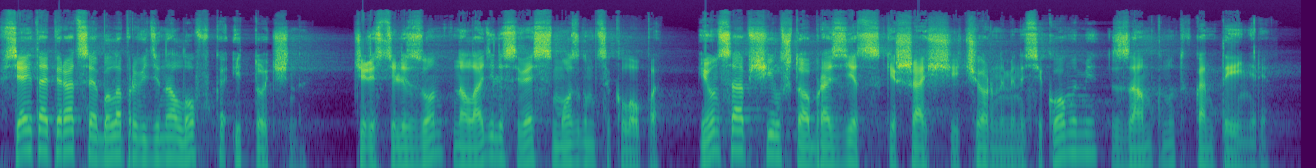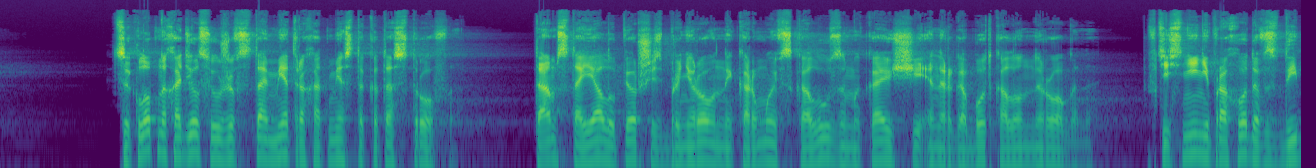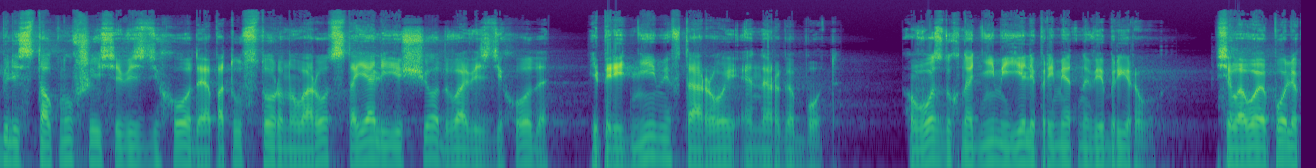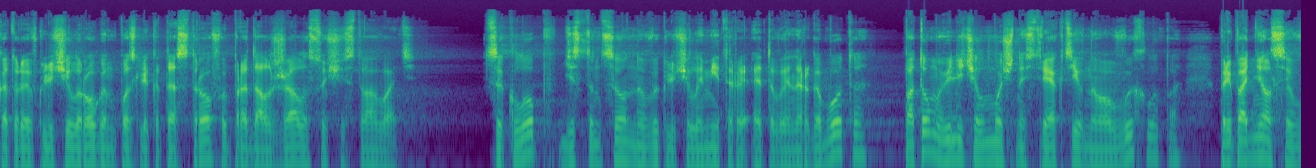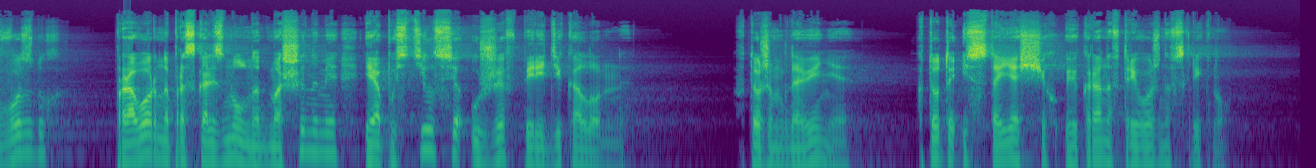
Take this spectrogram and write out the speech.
Вся эта операция была проведена ловко и точно. Через телезонд наладили связь с мозгом циклопа, и он сообщил, что образец, кишащий черными насекомыми, замкнут в контейнере. Циклоп находился уже в ста метрах от места катастрофы. Там стоял, упершись бронированной кормой в скалу, замыкающий энергобот колонны Рогана. В теснине прохода вздыбились столкнувшиеся вездеходы, а по ту сторону ворот стояли еще два вездехода, и перед ними второй энергобот. Воздух над ними еле приметно вибрировал. Силовое поле, которое включил Роган после катастрофы, продолжало существовать. Циклоп дистанционно выключил эмиттеры этого энергобота, потом увеличил мощность реактивного выхлопа, приподнялся в воздух, проворно проскользнул над машинами и опустился уже впереди колонны. В то же мгновение кто-то из стоящих у экранов тревожно вскрикнул.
